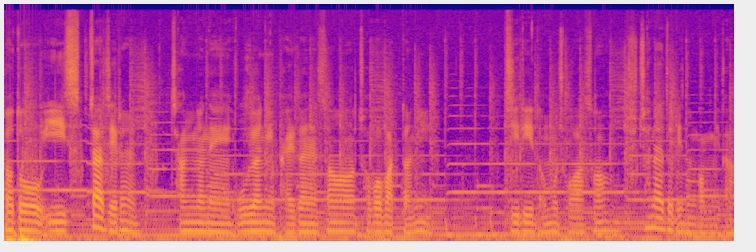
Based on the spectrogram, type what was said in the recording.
저도 이 습자지를 작년에 우연히 발견해서 접어봤더니 질이 너무 좋아서 추천해드리는 겁니다.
